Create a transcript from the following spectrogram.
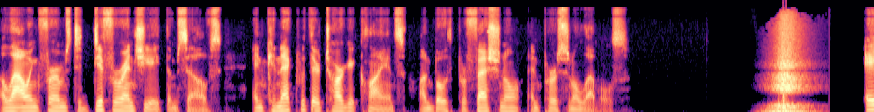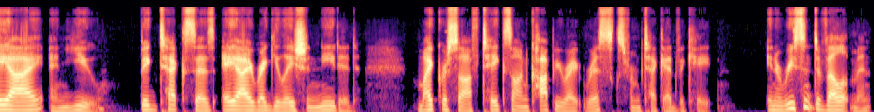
allowing firms to differentiate themselves and connect with their target clients on both professional and personal levels. AI and you. Big tech says AI regulation needed. Microsoft takes on copyright risks from Tech Advocate. In a recent development,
